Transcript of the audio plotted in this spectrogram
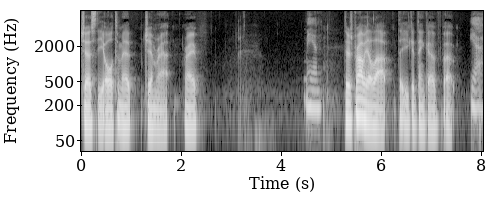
just the ultimate gym rat, right? Man, There's probably a lot that you could think of, but yeah.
